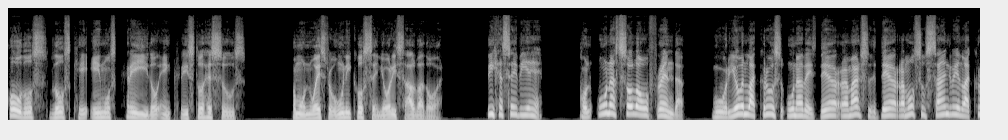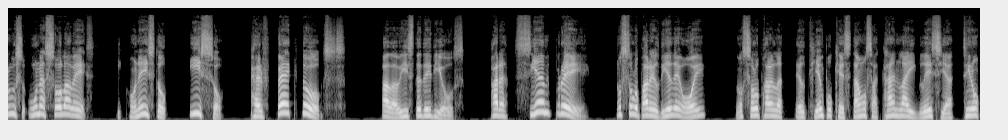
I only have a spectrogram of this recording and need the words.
todos los que hemos creído en Cristo Jesús como nuestro único Señor y Salvador. Fíjese bien, con una sola ofrenda, murió en la cruz una vez, derramó su sangre en la cruz una sola vez, y con esto hizo perfectos a la vista de Dios para siempre, no solo para el día de hoy, no solo para el tiempo que estamos acá en la iglesia, sino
